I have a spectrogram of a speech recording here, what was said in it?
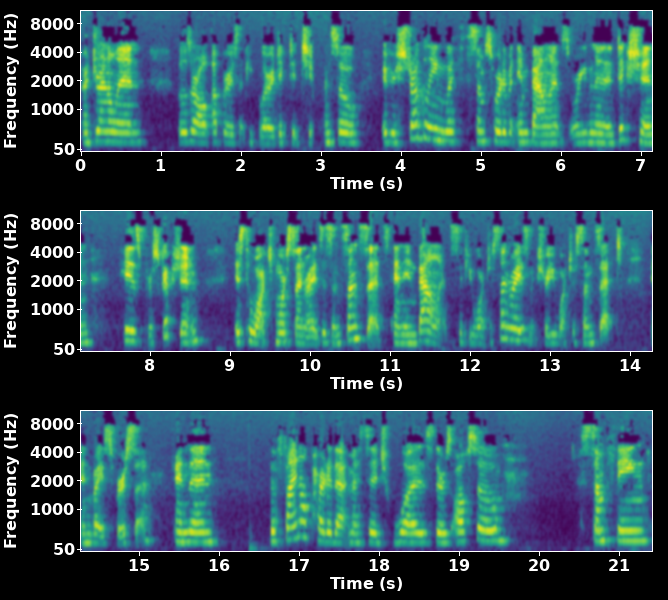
adrenaline. Those are all uppers that people are addicted to. And so if you're struggling with some sort of an imbalance or even an addiction, his prescription is to watch more sunrises and sunsets and in balance. If you watch a sunrise, make sure you watch a sunset and vice versa. And then the final part of that message was there's also something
